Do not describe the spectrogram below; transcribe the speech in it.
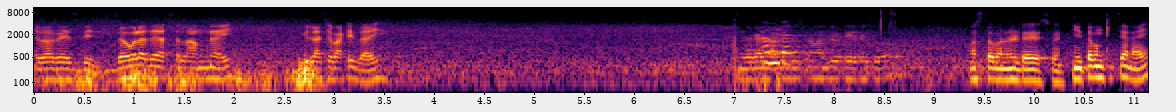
हा बघ बघायच बीच जवळच आहे असं लांब नाही. बिलाच्या पाठीच आहे. टेरेसवर मस्त बनवलं टेरेस पण इथं पण किचन आहे.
